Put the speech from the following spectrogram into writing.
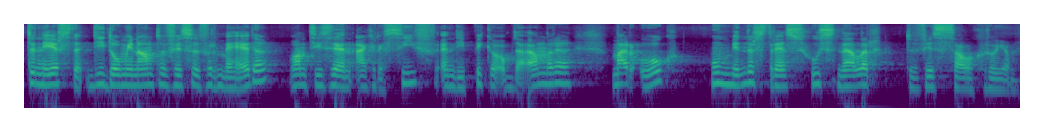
Ten eerste die dominante vissen vermijden, want die zijn agressief en die pikken op de andere. Maar ook hoe minder stress, hoe sneller de vis zal groeien.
